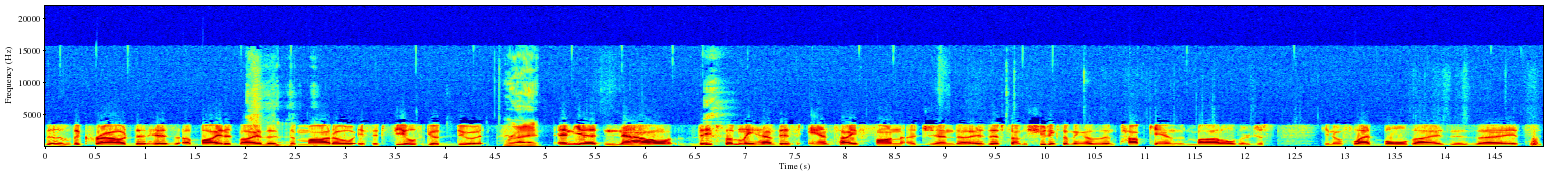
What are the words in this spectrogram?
this is the crowd that has abided by the, the motto, if it feels good, do it. Right. And yet now they suddenly have this anti fun agenda, as if some, shooting something other than pop cans and bottles or just you know flat bullseyes is uh, it's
